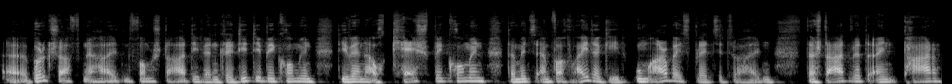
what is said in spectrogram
äh, Bürgschaften erhalten vom Staat, die werden Kredite bekommen, die werden auch Cash bekommen, damit es einfach weitergeht, um Arbeitsplätze zu erhalten. Der Staat wird ein paar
